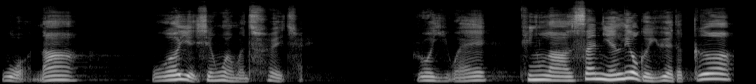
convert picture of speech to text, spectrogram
我呢，我也先问问翠翠，若以为。听了三年六个月的歌，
